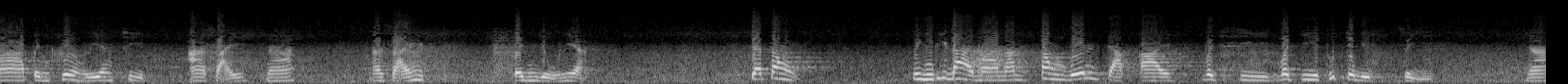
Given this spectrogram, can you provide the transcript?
มาเป็นเครื่องเลี้ยงชีพ อาศัยนะ อาศัยให้เป็นอยู่เนี่ย จะต้องสิ่งที่ได้มานั้น ต้องเว้นจากกายวจีวจีทุจริตสี่นะ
